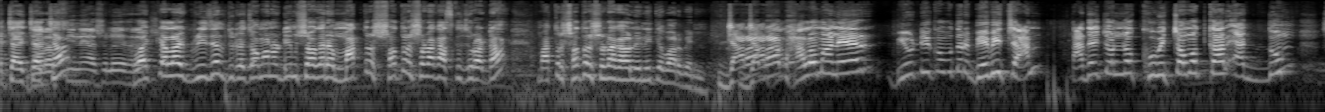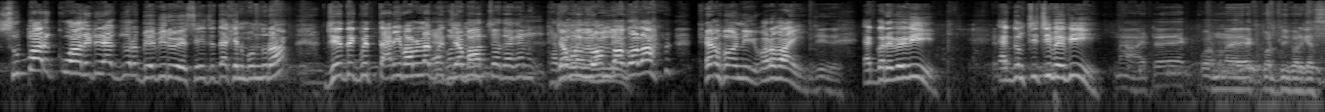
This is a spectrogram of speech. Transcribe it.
আচ্ছা, আচ্ছা, আচ্ছা। আসলে হোয়াইট কালার গ্রিজেল দুটো জমানো ডিম সহকারে মাত্র সতেরোশো টাকা আজকে জোড়াটা। মাত্র সতেরোশো টাকা হলে নিতে পারবেন। যারা যারা ভালো মানের বিউটি কবুতর বেবি চান তাদের জন্য খুবই চমৎকার একদম সুপার কোয়ালিটির এক জোড়া বেবি রয়েছে। এই যে দেখেন বন্ধুরা যে দেখবে তারই ভালো লাগবে যেমন বাচ্চা দেখেন যেমন লম্বা গলা তেমনই। বড় ভাই জি জি। একবারে বেবি একদম চিচি বেবি না এটা এক পর মানে এক পর দুই পর গেছে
